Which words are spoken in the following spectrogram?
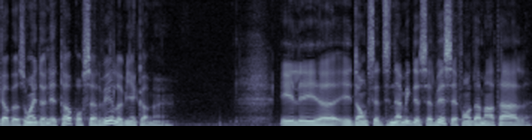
qui a besoin d'un État pour servir le bien commun. Et, les, euh, et donc, cette dynamique de service est fondamentale.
